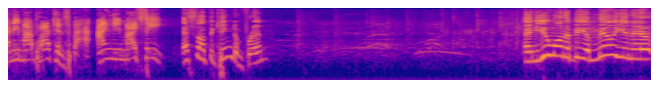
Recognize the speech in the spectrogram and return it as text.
I need my parking spot. I need my seat. That's not the kingdom, friend. And you want to be a millionaire,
